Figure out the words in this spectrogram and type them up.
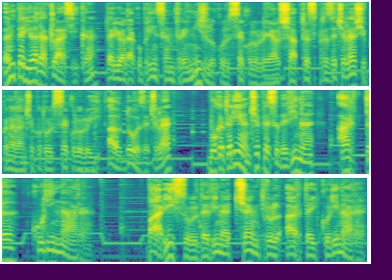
În perioada clasică, perioada cuprinsă între mijlocul secolului al XVII-lea și până la începutul secolului al XX-lea, bucătăria începe să devină artă culinară. Parisul devine centrul artei culinare.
